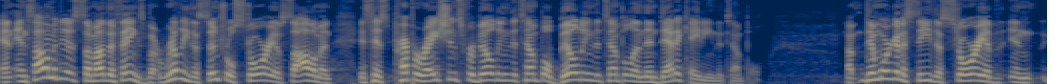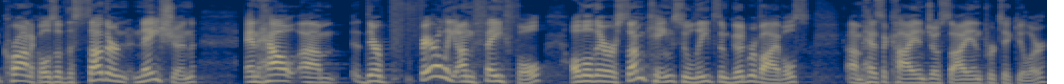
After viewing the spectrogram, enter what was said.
And, and Solomon did some other things, but really the central story of Solomon is his preparations for building the temple, building the temple, and then dedicating the temple. Um, then we're going to see the story of, in Chronicles of the southern nation and how um, they're fairly unfaithful, although there are some kings who lead some good revivals, um, Hezekiah and Josiah in particular.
